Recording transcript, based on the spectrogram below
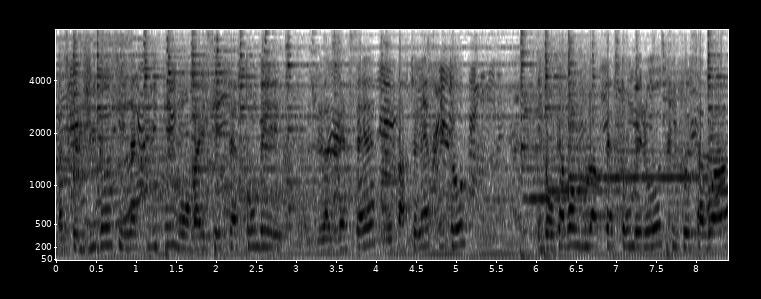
Parce que le judo, c'est une activité où on va essayer de faire tomber l'adversaire, le partenaire plutôt. Et donc avant de vouloir faire tomber l'autre, il faut savoir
